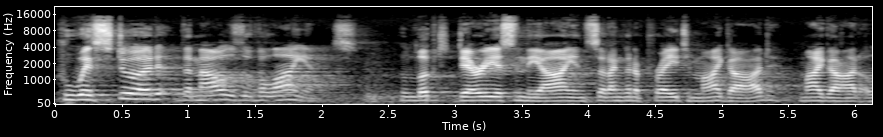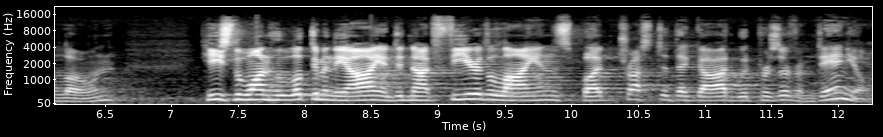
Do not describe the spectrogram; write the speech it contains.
who withstood the mouths of the lions, who looked Darius in the eye and said, I'm going to pray to my God, my God alone. He's the one who looked him in the eye and did not fear the lions, but trusted that God would preserve him. Daniel,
